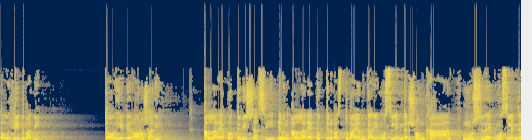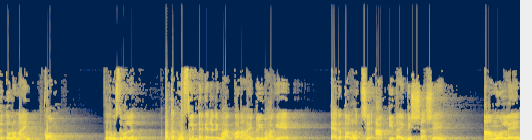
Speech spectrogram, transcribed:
তৌহিদবাদী, তৌহিদের অনুসারী, আল্লাহর একত্রে বিশ্বাসী এবং আল্লাহর একত্রের বাস্তবায়নকারী মুসলিমদের সংখ্যা মুশরেক মুসলিমদের তুলনায় কম। কথা বুঝতে পারলেন? অর্থাৎ মুসলিমদেরকে যদি ভাগ করা হয় দুই ভাগে একদল হচ্ছে আকিদায় বিশ্বাসে, আমলে,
